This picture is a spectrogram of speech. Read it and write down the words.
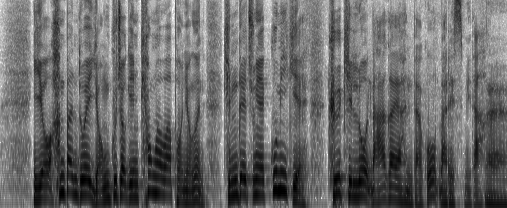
이어 한반도의 영구적인 평화와 번영은 김대중의 꿈이기에 그 길로 나아가야 한다고 말했습니다. 네.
